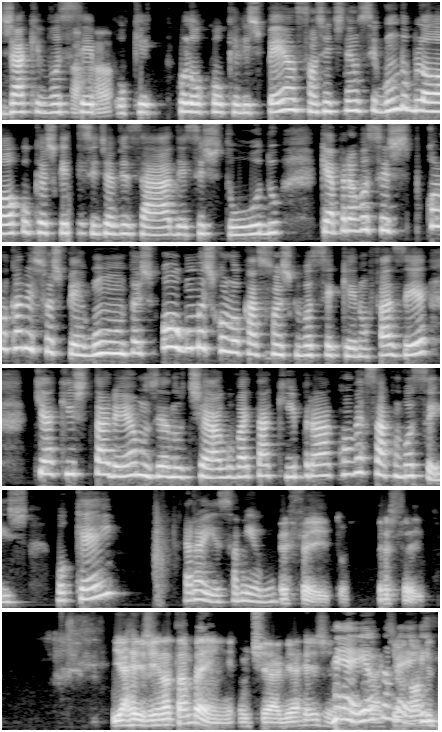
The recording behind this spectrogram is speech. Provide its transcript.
já que você o que colocou o que eles pensam, a gente tem um segundo bloco que eu esqueci de avisar desse estudo, que é para vocês colocarem suas perguntas ou algumas colocações que você queiram fazer, que aqui estaremos e o Tiago vai estar aqui para conversar com vocês, ok? Era isso, amigo. Perfeito, perfeito. E a Regina também, o Tiago e a Regina. É, eu tá aqui também. O nome,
